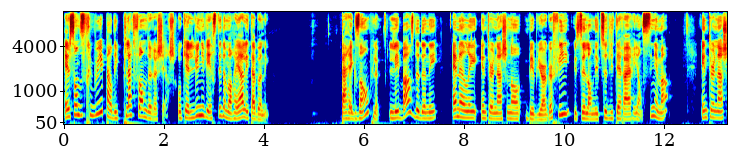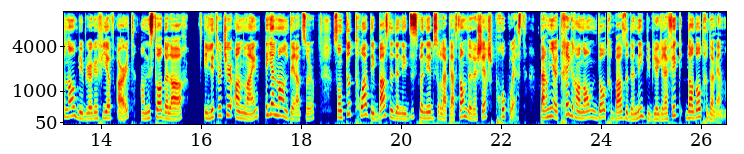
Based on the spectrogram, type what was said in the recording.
Elles sont distribuées par des plateformes de recherche auxquelles l'Université de Montréal est abonnée. Par exemple, les bases de données MLA International Bibliography, utile en études littéraires et en cinéma, International Bibliography of Art, en histoire de l'art, et Literature Online, également en littérature, sont toutes trois des bases de données disponibles sur la plateforme de recherche ProQuest, parmi un très grand nombre d'autres bases de données bibliographiques dans d'autres domaines.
